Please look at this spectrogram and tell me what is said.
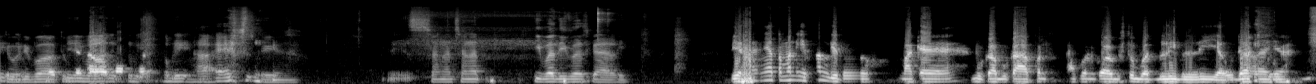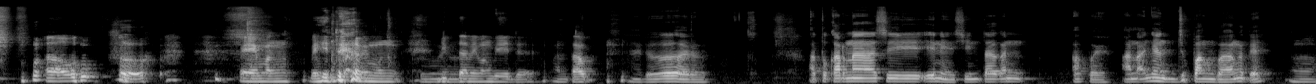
tiba-tiba tuh. tiba-tiba kebeli, kebeli HS Iya. Ini Sangat-sangat tiba-tiba sekali. Biasanya teman iseng gitu, pakai buka-buka akun akunku habis itu buat beli-beli ya udah lah ya. wow Oh. memang beda memang Dipta memang beda mantap Aduh, aduh. Atau karena si ini Sinta kan apa ya? Anaknya Jepang banget ya. Ah.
